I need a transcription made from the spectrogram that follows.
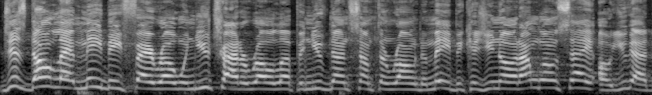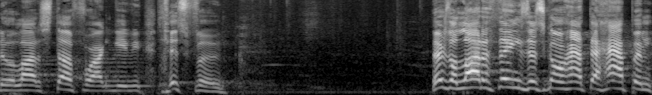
Just don't let me be Pharaoh when you try to roll up and you've done something wrong to me because you know what I'm going to say? Oh, you got to do a lot of stuff before I can give you this food. There's a lot of things that's going to have to happen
